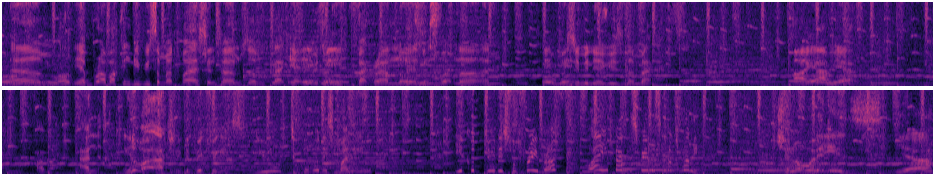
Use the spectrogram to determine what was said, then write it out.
Um, yeah, bruv, I can give you some advice in terms of like getting Hit rid me. of background noise Hit and whatnot. And Hit I'm me. assuming you're using a Mac. So, I am, yeah. I'm not- and you know what? Actually, the big thing is, you took all this money. You could do this for free, bro. Why are you paying spending so much money? Do you know what it is? Yeah.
